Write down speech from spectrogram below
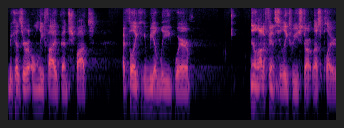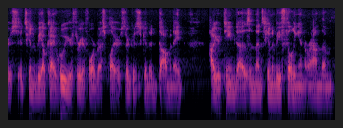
because there are only five bench spots, I feel like it can be a league where, in a lot of fantasy leagues where you start less players, it's going to be okay. Who are your three or four best players? They're just going to dominate how your team does, and then it's going to be filling in around them,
